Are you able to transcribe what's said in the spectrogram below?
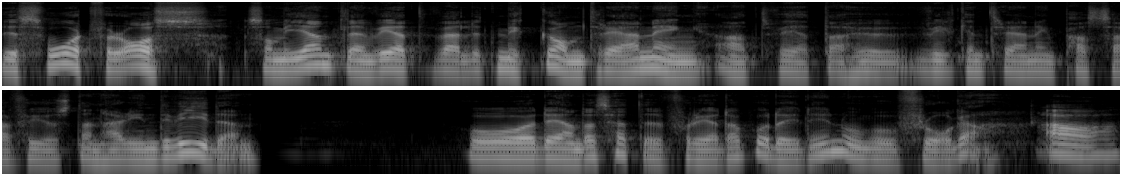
det är svårt för oss som egentligen vet väldigt mycket om träning att veta hur, vilken träning passar för just den här individen. Och det enda sättet att få reda på det, det är nog att fråga. Ja,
